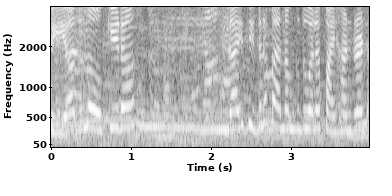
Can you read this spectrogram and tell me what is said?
ടിയ അത് നോക്കിയിടാ. ഗൈസ് ഇതിന് നമുക്ക് ഇതുപോലെ ഫൈവ് ഹൺഡ്രഡ്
